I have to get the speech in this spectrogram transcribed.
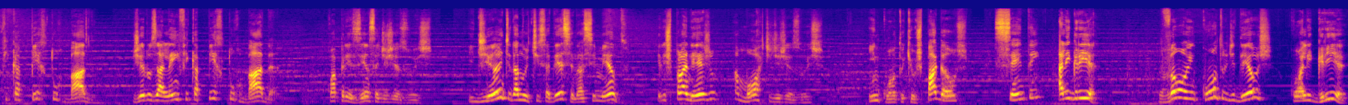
fica perturbado. Jerusalém fica perturbada com a presença de Jesus. E diante da notícia desse nascimento, eles planejam a morte de Jesus. Enquanto que os pagãos sentem alegria. Vão ao encontro de Deus com alegria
